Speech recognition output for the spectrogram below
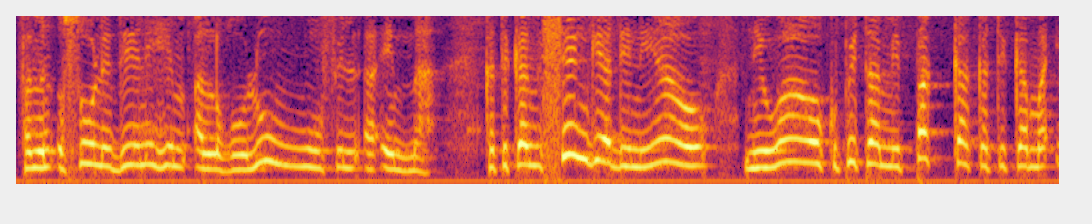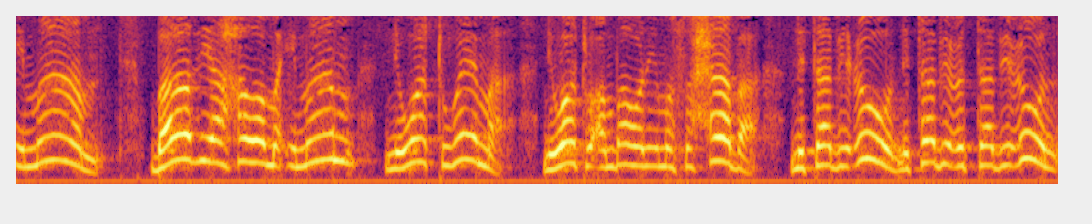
famin usuli dinihim alghulu fil a'imma katika msingi ya dini yao ni wao kupita mipaka katika maimam baadhi ya hawa maimam ni watu wema ni watu ambao ni masahaba ni tabi'un ni tabi'u tabi'un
